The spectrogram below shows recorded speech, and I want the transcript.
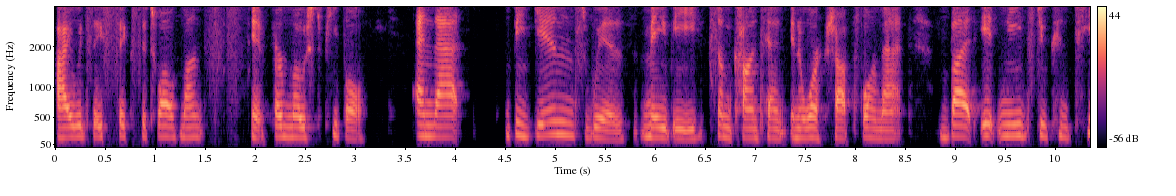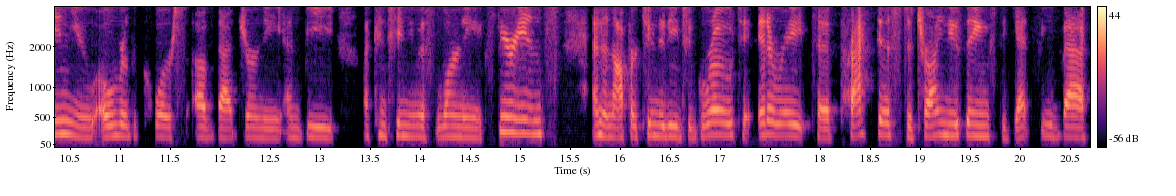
I would say, six to 12 months for most people. And that begins with maybe some content in a workshop format, but it needs to continue over the course of that journey and be a continuous learning experience and an opportunity to grow, to iterate, to practice, to try new things, to get feedback,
